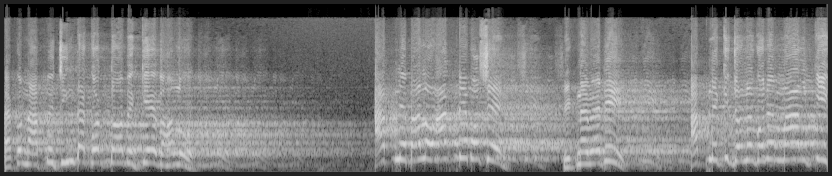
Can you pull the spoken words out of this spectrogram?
এখন আপনি চিন্তা করতে হবে কে ভালো। আপনি ভালো, আপনি বসেন। ঠিক না ব্যাডি আপনি কি জনগণের মাল কি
